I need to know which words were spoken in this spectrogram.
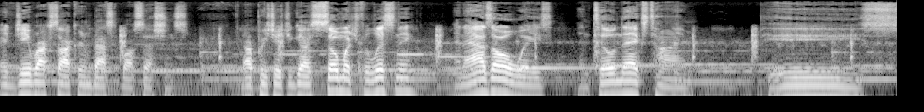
at J Rock Soccer and Basketball Sessions. I appreciate you guys so much for listening. And as always, until next time, peace.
